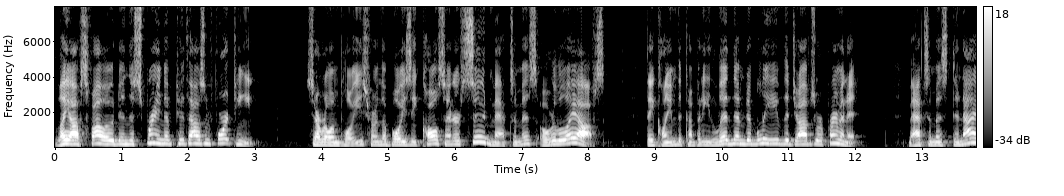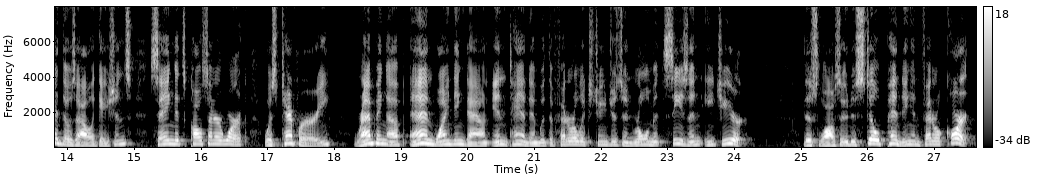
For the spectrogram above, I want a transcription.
Layoffs followed in the spring of 2014. Several employees from the Boise call center sued Maximus over the layoffs. They claimed the company led them to believe the jobs were permanent. Maximus denied those allegations, saying its call center work was temporary ramping up and winding down in tandem with the Federal Exchange's enrollment season each year. This lawsuit is still pending in federal court.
